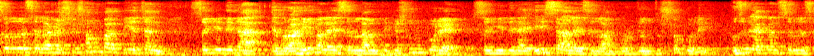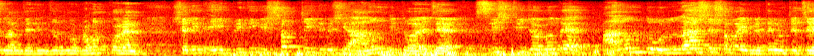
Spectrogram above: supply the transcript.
সাল্লাহ সাল্লামের সুসংবাদ দিয়েছেন সৈয়দিনা ইব্রাহিম আলাইসাল্লাম থেকে শুরু করে সৈয়দিনা ঈসা আলাইসাল্লাম পর্যন্ত সকলেই। হুজুর আকরাম সাল্লাহ সাল্লাম যেদিন জন্মগ্রহণ করেন, সেদিন এই পৃথিবী সবচেয়ে বেশি আনন্দিত হয়েছে। সৃষ্টি জগতে আনন্দ উল্লাসে সবাই মেতে উঠেছে,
